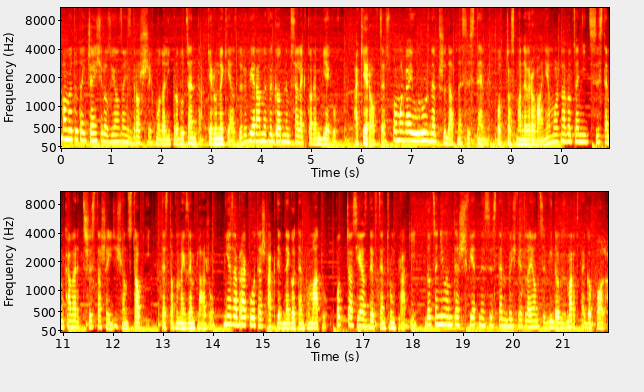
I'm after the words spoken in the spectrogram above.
mamy tutaj część rozwiązań z droższych modeli producenta. Kierunek jazdy wybieramy wygodnym selektorem biegów, a kierowcę wspomagają różne przydatne systemy. Podczas manewrowania można docenić system kamer 360 stopni. W testowym egzemplarzu nie zabrakło też aktywnego tempomatu. Podczas jazdy w centrum Pragi doceniłem też świetny system wyświetlający widok z martwego pola.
